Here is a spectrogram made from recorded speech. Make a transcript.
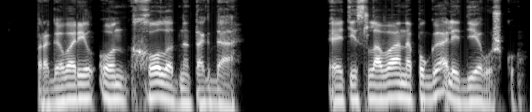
— проговорил он холодно тогда. Эти слова напугали девушку,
